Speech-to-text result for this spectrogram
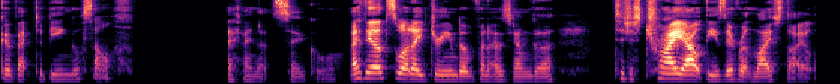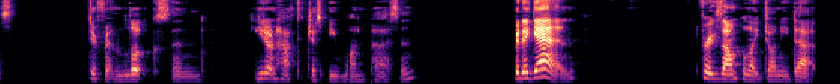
go back to being yourself. I find that so cool. I think that's what I dreamed of when I was younger to just try out these different lifestyles, different looks, and you don't have to just be one person. But again, for example, like Johnny Depp,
